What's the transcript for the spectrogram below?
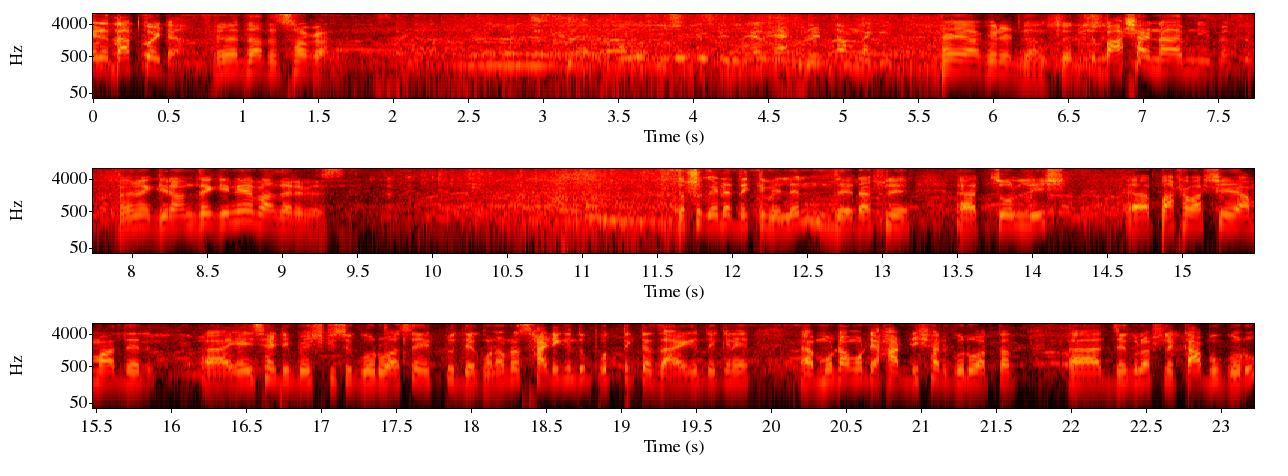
এটা দাঁত কয়টা? এটা দাঁতের ছকান হ্যাঁ অ্যাকুরেট দাম চল্লিশ। বাসায় না মানে গ্রাম থেকে কিনে বাজারে বেশি দর্শক এটা দেখতে পেলেন যে এটা আসলে চল্লিশ। পাশাপাশি আমাদের এই সাইডে বেশ কিছু গরু আছে। একটু দেখুন আমরা সাইডে কিন্তু প্রত্যেকটা জায়গায় কিন্তু এখানে মোটামুটি হাড্ডি সার গরু অর্থাৎ যেগুলো আসলে কাবু গরু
